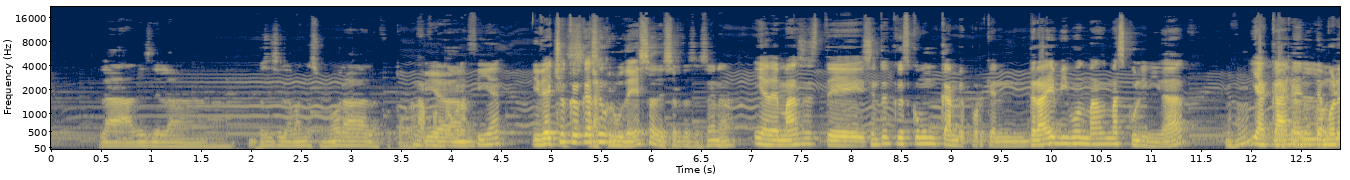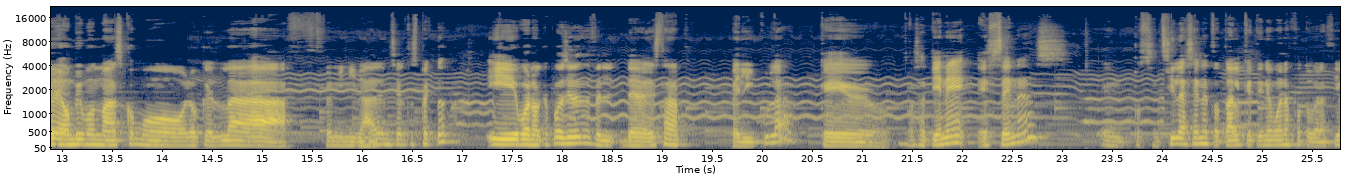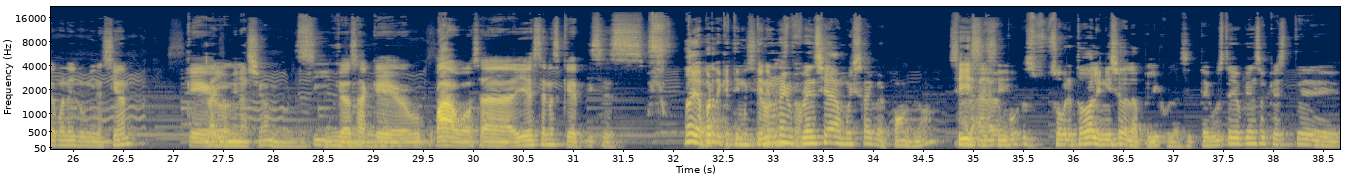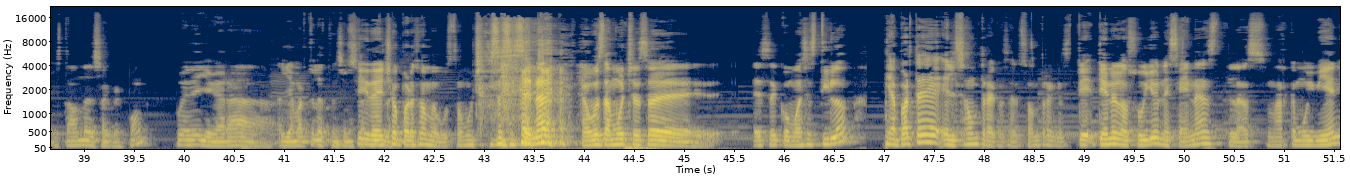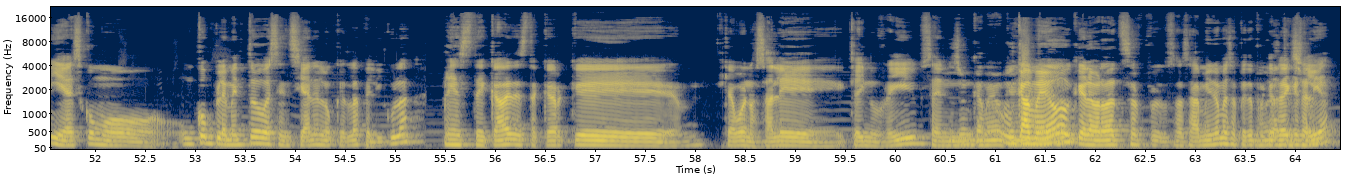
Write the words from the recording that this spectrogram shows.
La, desde la, no sé si la banda sonora, la La fotografía. fotografía. Y de hecho creo que la hace... crudeza de ciertas escenas. Y además, este, siento que es como un cambio, porque en Drive vimos más masculinidad y acá en el Demonio ok. Neón vimos más como lo que es la feminidad en cierto aspecto. Y bueno, ¿qué puedo decir de esta película? Que, o sea, tiene escenas, en, pues en sí la escena total que tiene buena fotografía, buena iluminación. Que, La iluminación. Sí, que, o sea, que, wow, o sea, hay escenas que dices... No, y aparte que ¿Cómo tiene, una influencia muy cyberpunk, ¿no? Sí, A- sí, a- sí. Sobre todo al inicio de la película. Si te gusta, yo pienso que este, esta onda de cyberpunk puede llegar a, a llamarte la atención. Sí, de hecho, por eso me gustó mucho esa escena. me gusta mucho ese, ese como ese estilo. Y aparte el soundtrack, o sea, el soundtrack tiene lo suyo en escenas, las marca muy bien y es como un complemento esencial en lo que es la película. Este, cabe destacar que que bueno, sale Keanu Reeves en Es un cameo un que- cameo que la verdad o sea, a mí no me sorprendió porque la sabía que salía.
